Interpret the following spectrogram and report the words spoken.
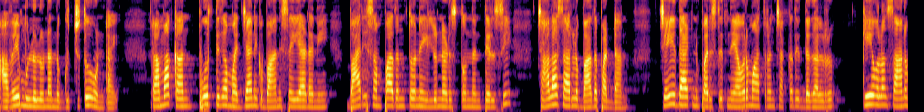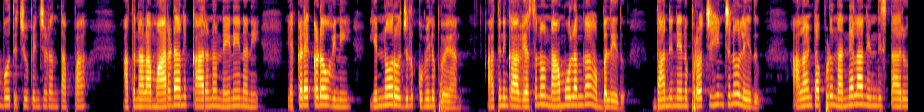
అవే ముళ్ళులు నన్ను గుచ్చుతూ ఉంటాయి. రమాకాంత్ పూర్తిగా మద్యానికి బానిసయ్యాడని భార్య సంపాదనతోనే ఇల్లు నడుస్తుందని తెలిసి చాలాసార్లు బాధపడ్డాను. చేయి దాటిన పరిస్థితిని ఎవరు మాత్రం చక్కదిద్దగలరు. కేవలం సానుభూతి చూపించడం తప్ప అతను అలా మారడానికి కారణం నేనేనని ఎక్కడెక్కడో విని ఎన్నో రోజులు కుమిలిపోయాను. అతనికి ఆ వ్యసనం నా మూలంగా అబ్బలేదు. దాన్ని నేను ప్రోత్సహించనూ లేదు. అలాంటప్పుడు నన్నెలా నిందిస్తారు?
